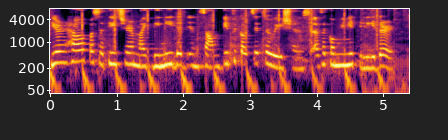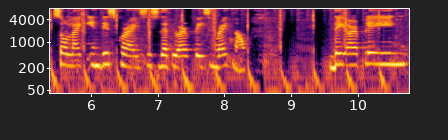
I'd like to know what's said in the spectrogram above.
your help as a teacher might be needed in some difficult situations as a community leader. So, like in this crisis that we are facing right now, they are playing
